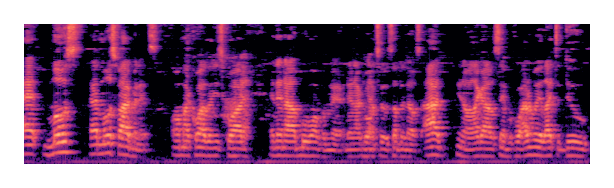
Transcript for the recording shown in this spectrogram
at most. At most five minutes on my quads on each quad, Okay. And then I'll move on from there. And then I go Yeah. into something else. I you know like I was saying before, I don't really like to do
